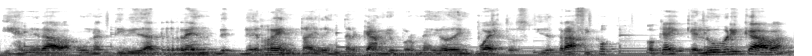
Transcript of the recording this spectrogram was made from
y generaba una actividad de, renta y de intercambio por medio de impuestos y de tráfico, ¿ok? Que lubricaba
